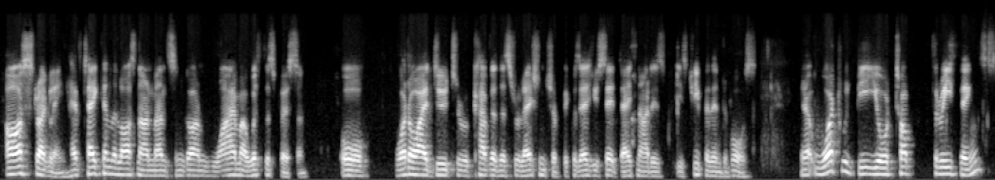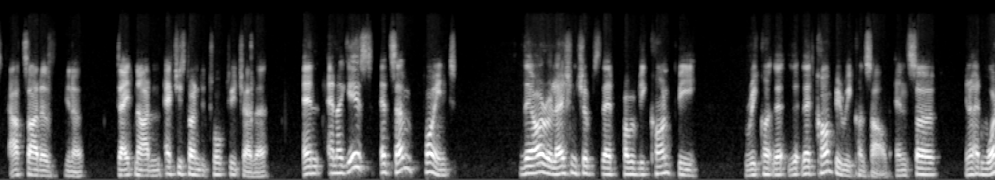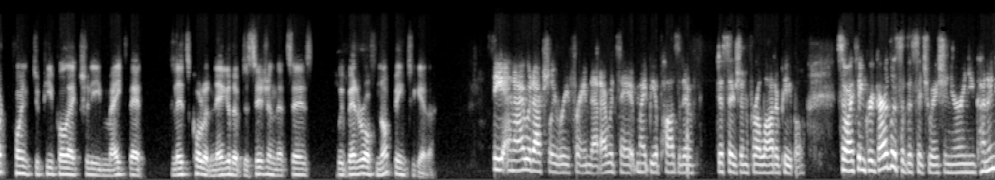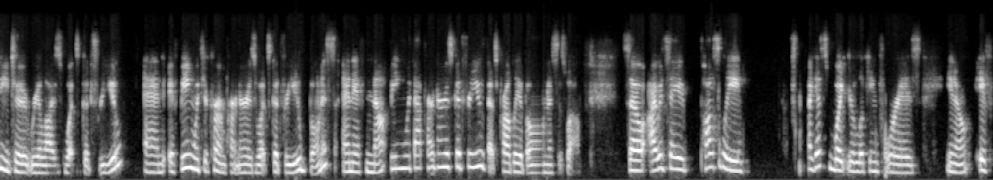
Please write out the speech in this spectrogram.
are struggling have taken the last nine months and gone, why am I with this person? Or what do I do to recover this relationship? Because as you said, date night is is cheaper than divorce you know, what would be your top three things outside of, you know, date night and actually starting to talk to each other? And and I guess at some point there are relationships that probably can't be recon- that, that can't be reconciled. And so, you know, at what point do people actually make that, let's call it negative decision that says we're better off not being together? See, and I would actually reframe that. I would say it might be a positive decision for a lot of people. So I think, regardless of the situation you're in, you kind of need to realize what's good for you. And if being with your current partner is what's good for you, bonus. And if not being with that partner is good for you, that's probably a bonus as well. So I would say, possibly, I guess what you're looking for is, you know, if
